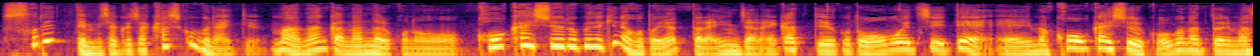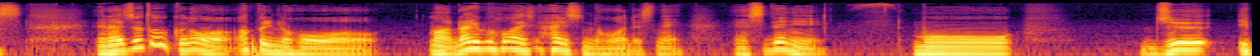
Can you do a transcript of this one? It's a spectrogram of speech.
それってめちゃくちゃ賢くないっていう。まあなんかなんだろう、この公開収録的なことをやったらいいんじゃないかっていうことを思いついて、えー、今公開収録を行っております。ラジオトークのアプリの方、まあライブ配信の方はですね、す、で、にもう、11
